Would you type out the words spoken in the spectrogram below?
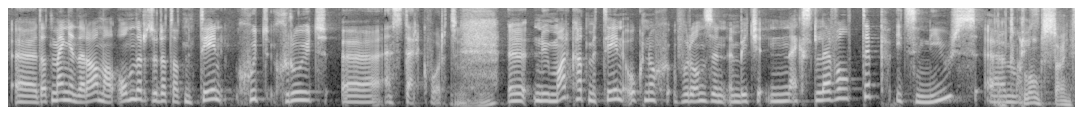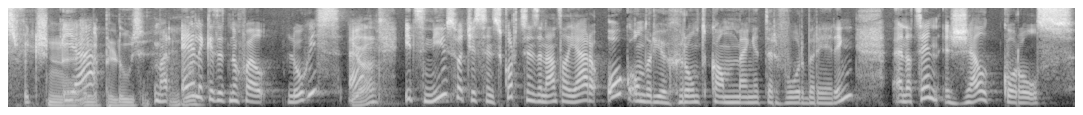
Eh, dat meng je daar allemaal onder, zodat dat meteen goed groeit eh, en sterk wordt. Mhm. Eh, nu, Mark had meteen ook nog voor ons een, een beetje next level tip. Iets nieuws. Het maar- klonk science fiction Ja, in de pelouse. Maar eigenlijk is het nog wel logisch. Hè? Ja. Iets nieuws wat je sinds kort, sinds een aantal jaren, ook onder je grond kan mengen ter voorbereiding. En dat zijn gelkorrels.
